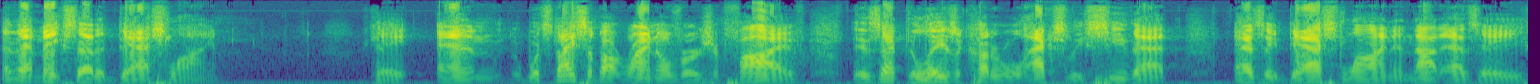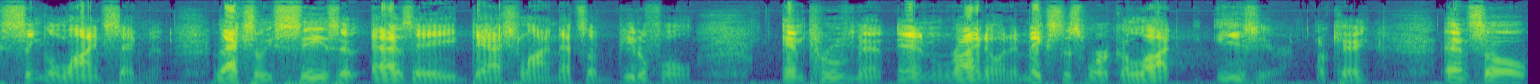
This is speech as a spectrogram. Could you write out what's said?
And that makes that a dashed line. Okay? And what's nice about Rhino version 5 is that the laser cutter will actually see that as a dashed line and not as a single line segment. It actually sees it as a dashed line. That's a beautiful improvement in Rhino and it makes this work a lot easier. Okay? And so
